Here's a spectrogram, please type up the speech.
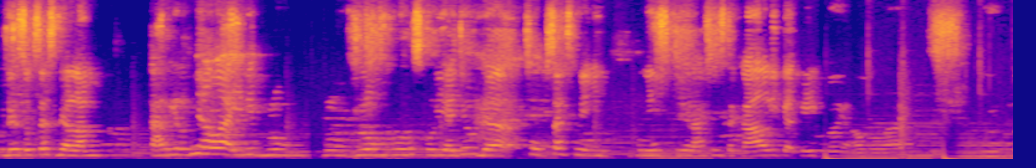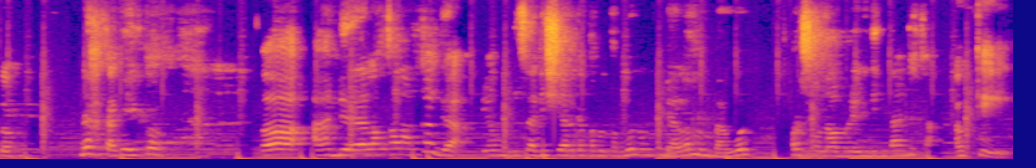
Udah sukses dalam karirnya lah. Ini belum belum belum lulus kuliah aja udah sukses nih. Menginspirasi sekali Kak Keiko ya Allah. Gitu nah Kak Keiko eh, ada langkah-langkah gak yang bisa di-share ke teman-teman dalam membangun personal branding tadi Kak? Oke,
